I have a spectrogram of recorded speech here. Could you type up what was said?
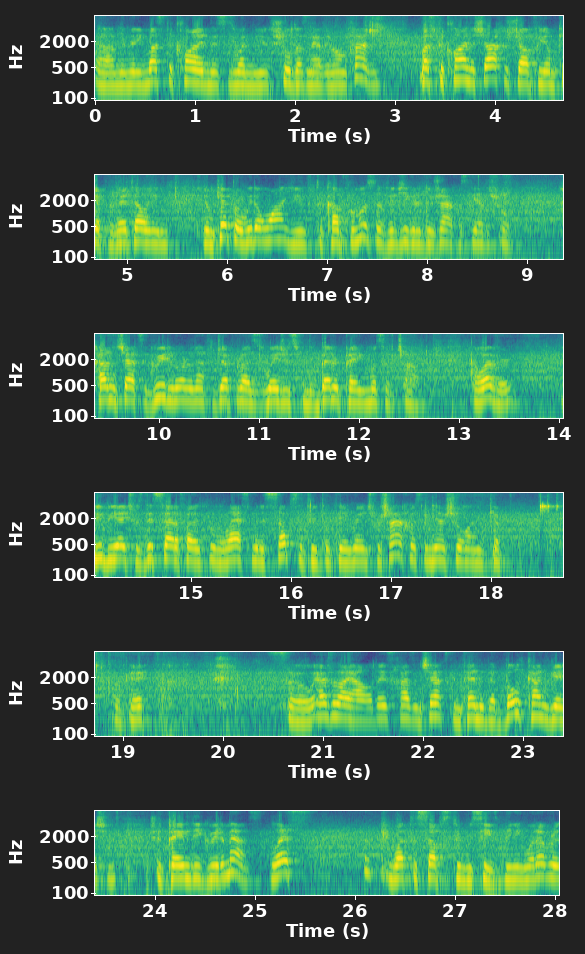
um, and then he must decline. This is when the shul doesn't have their own chazan. Must decline the shachris job for Yom Kippur. They're telling him, Yom Kippur, we don't want you to come for musaf if you're going to do shachris the other shul. Chazan Shatz agreed in order not to jeopardize his wages from the better paying musaf job. However, UBH was dissatisfied with the last minute substitute that they arranged for Shachris and their shul on Yom Kippur. Okay? So after the holidays, Chazan Shatz contended that both congregations should pay him the agreed amounts, less what the substitute received, meaning whatever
